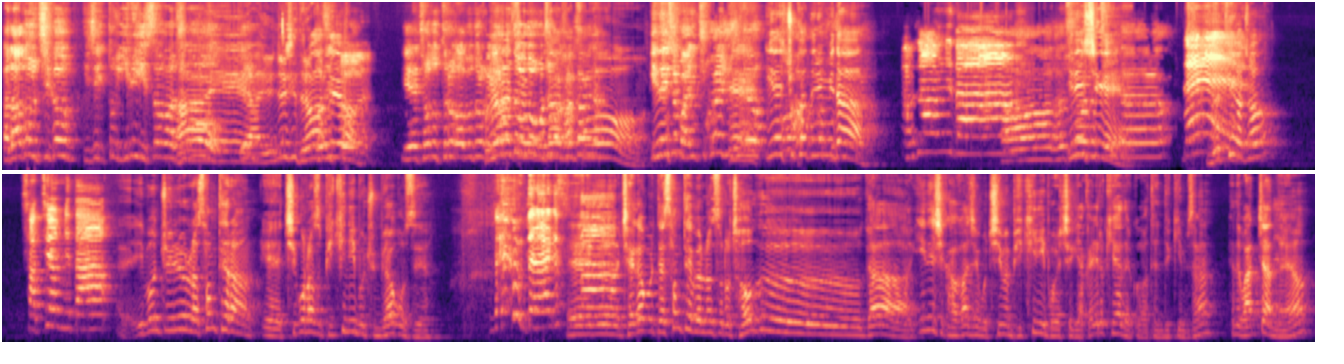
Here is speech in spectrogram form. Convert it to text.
아 나도 지금 이제 또 일이 있어가지고. 아예 아, 윤정 씨 들어가세요 그러니까, 예, 저도 들어가 보도록 하겠습니다. 오늘 감사합니다. 고생하셨고 이내 좀 많이 축하해 주세요. 예, 이내 축하드립니다 감사합니다. 아, 이내 씨. 수고하셨습니다. 네. 몇 티어죠? 4티어입니다. 이번 주 일요일 날 성태랑 예 지고 나서 비키니 입을 준비하고 오세요 네, 네, 예, 알겠습니다. 그 제가 볼 때 성태 밸런스로 저그가 이넷이 가가지고 지면 비키니 벌칙 약간 이렇게 해야 될 것 같은 느낌상. 근데 맞지 않나요?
